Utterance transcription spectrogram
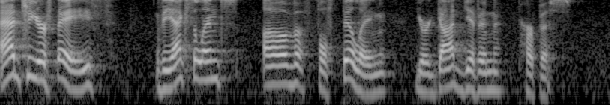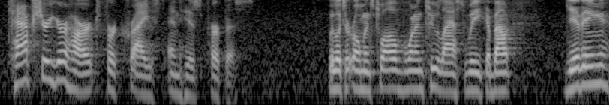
Add to your faith the excellence of fulfilling your God given purpose. Capture your heart for Christ and his purpose. We looked at Romans 12, 1 and 2 last week about giving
